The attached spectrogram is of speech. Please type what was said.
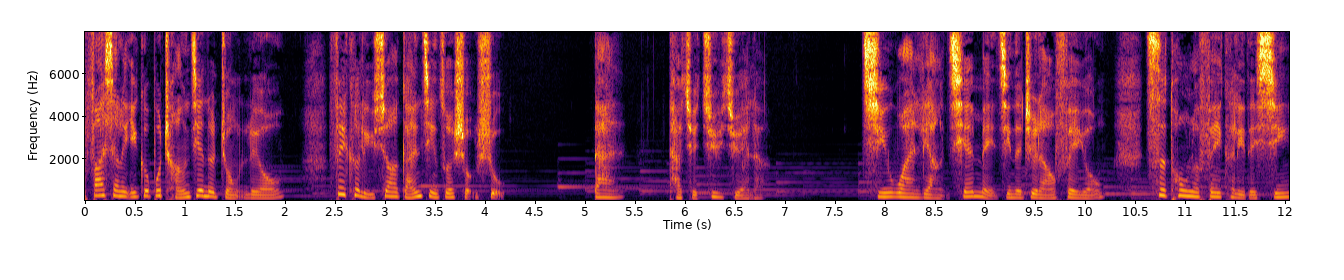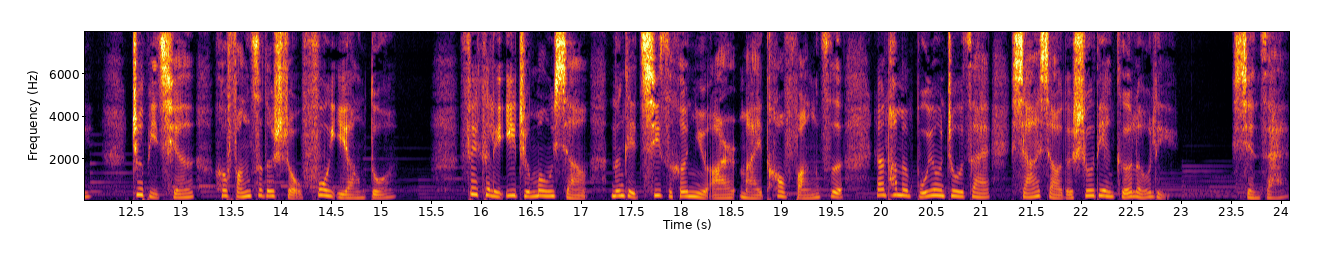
发现了一个不常见的肿瘤，费克里需要赶紧做手术，但他却拒绝了。七万两千美金的治疗费用，刺痛了费克里的心，这笔钱和房子的首付一样多。费克里一直梦想能给妻子和女儿买一套房子，让他们不用住在狭小的书店阁楼里。现在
